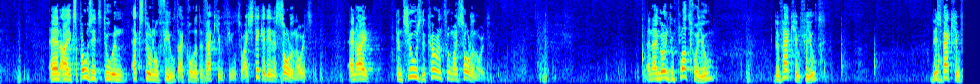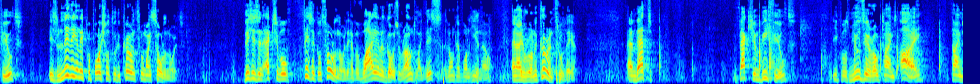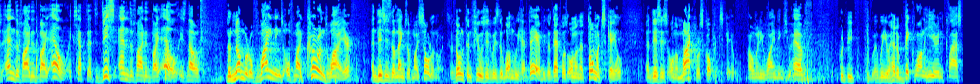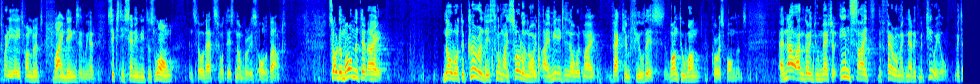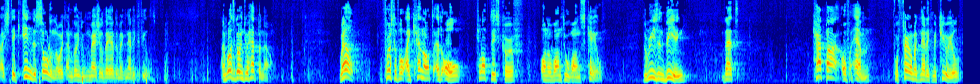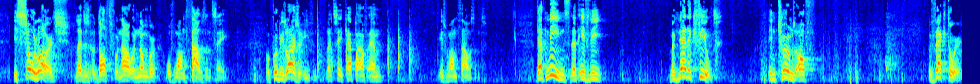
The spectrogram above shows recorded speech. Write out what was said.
and I expose it to an external field, I call it a vacuum field, so I stick it in a solenoid, and I can choose the current through my solenoid. And I'm going to plot for you the vacuum field. This vacuum field is linearly proportional to the current through my solenoid. This is an actual physical solenoid. I have a wire that goes around like this. I don't have one here now. And I run a current through there. And that vacuum B field equals mu zero times I times N divided by L, except that this N divided by L is now the number of windings of my current wire, and this is the length of my solenoid. So don't confuse it with the one we had there, because that was on an atomic scale, and this is on a microscopic scale. How many windings you have, could be, we had a big one here in class, 2,800 windings, and we had 60 centimeters long, and so that's what this number is all about. So the moment that I know what the current is through my solenoid, I immediately know what my vacuum field is, one-to-one -one correspondence. And now I'm going to measure inside the ferromagnetic material, which I stick in the solenoid, I'm going to measure there the magnetic field. And what's going to happen now? Well, first of all, I cannot at all plot this curve on a one-to-one -one scale. The reason being that kappa of m for ferromagnetic material is so large, let us adopt for now a number of 1,000, say. Or could be larger even. Let's say kappa of m is 1,000. That means that if the magnetic field in terms of vector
